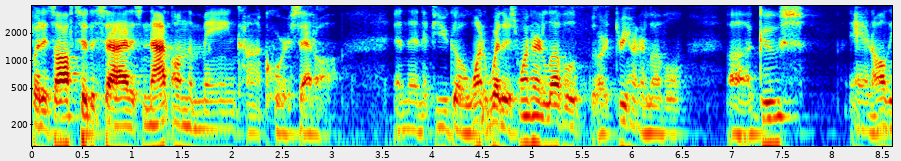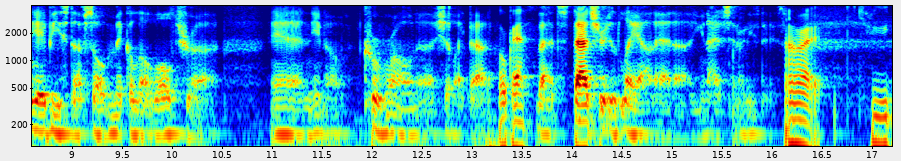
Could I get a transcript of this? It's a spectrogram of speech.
but it's off to the side. It's not on the main concourse at all. And then if you go one, whether it's 100 level or 300 level, uh, Goose and all the AB stuff. So Michelob Ultra, and you know Corona, shit like that. Okay. That's that's your layout at uh, United Center these days. All right. Did you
